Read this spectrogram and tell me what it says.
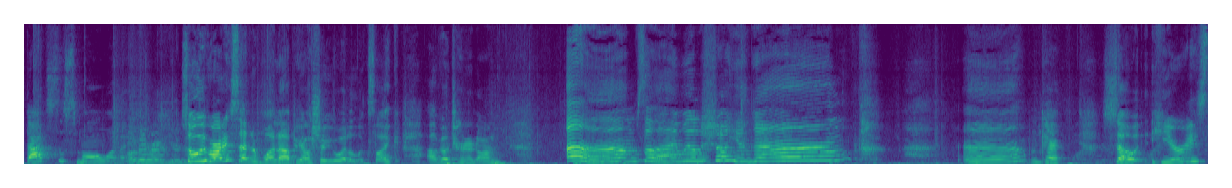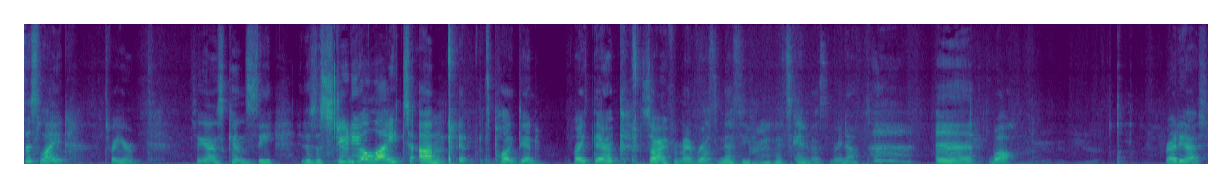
That's the small one. I Oh, think. they're right here. So we've already set one up. Here, I'll show you what it looks like. I'll go turn it on. Um, so I will show you guys. Uh, okay, so here is this light. It's right here. So you guys can see it is a studio light. Um, it's plugged in right there. Sorry for my rough, messy room. It's kind of messy right now. Uh, well, ready guys?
